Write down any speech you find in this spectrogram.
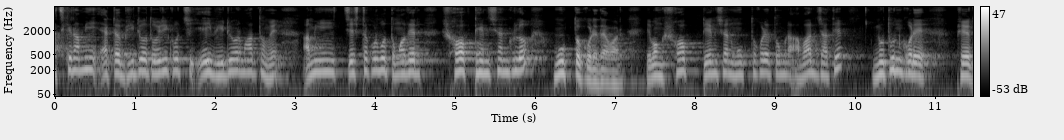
আজকের আমি একটা ভিডিও তৈরি করছি। এই ভিডিওর মাধ্যমে আমি চেষ্টা করব তোমাদের সব টেনশানগুলো মুক্ত করে দেওয়ার এবং সব টেনশান মুক্ত করে তোমরা আবার যাতে নতুন করে ফের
